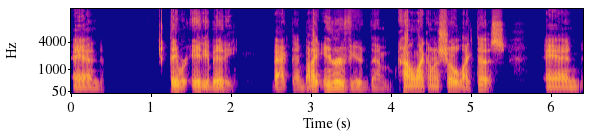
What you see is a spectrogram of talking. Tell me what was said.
And they were itty bitty back then. But I interviewed them kind of like on a show like this. And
